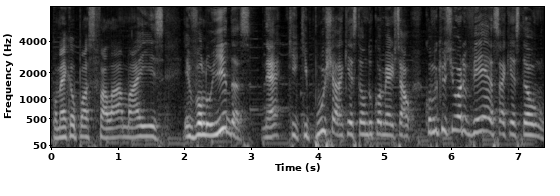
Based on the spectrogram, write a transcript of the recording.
como é que eu posso falar? Mais evoluídas, né? Que, que puxa a questão do comercial. Como que o senhor vê essa questão?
